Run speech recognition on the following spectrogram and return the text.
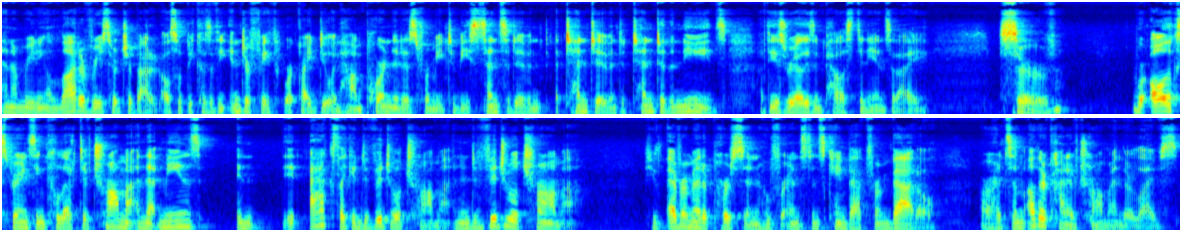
and I'm reading a lot of research about it, also because of the interfaith work I do and how important it is for me to be sensitive and attentive and to tend to the needs of the Israelis and Palestinians that I serve. We're all experiencing collective trauma, and that means in, it acts like individual trauma. And individual trauma, if you've ever met a person who, for instance, came back from battle or had some other kind of trauma in their lives,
